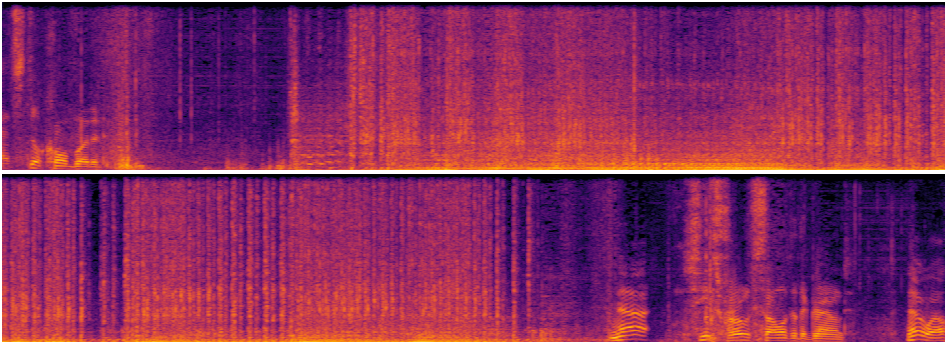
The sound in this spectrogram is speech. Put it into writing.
Ah, it's still cold-blooded. Nah, she's froze solid to the ground. Oh well.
